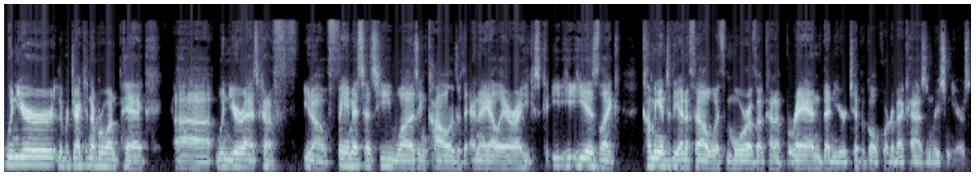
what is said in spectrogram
when you're the projected number one pick, uh, when you're as kind of you know famous as he was in college with the NIL era, he he, he is like coming into the NFL with more of a kind of brand than your typical quarterback has in recent years.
